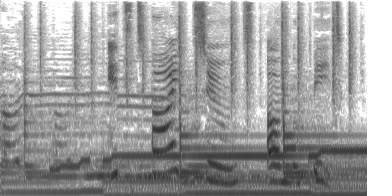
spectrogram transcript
It's iTunes on the beat.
